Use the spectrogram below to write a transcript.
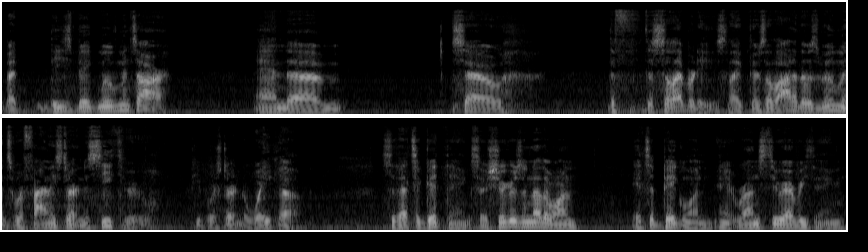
but these big movements are, and um, so the the celebrities like there's a lot of those movements we're finally starting to see through. People are starting to wake up. So that's a good thing. So sugar's another one. It's a big one and it runs through everything.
